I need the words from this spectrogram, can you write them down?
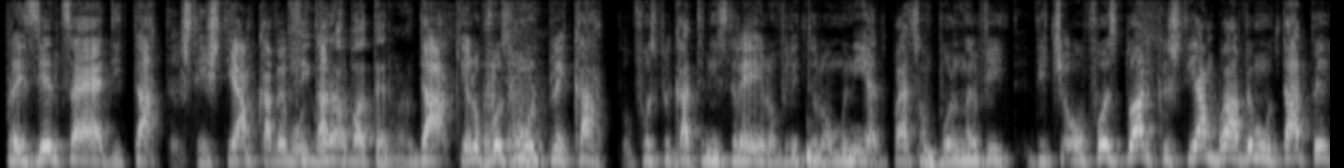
prezența aia de tată. Știi, știam că avem Figura un tată... paternă. Da, că el a fost mult plecat. A fost plecat în Israel, a venit în România, după aia s-a îmbolnăvit. Deci a fost doar că știam, bă, avem un tată,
